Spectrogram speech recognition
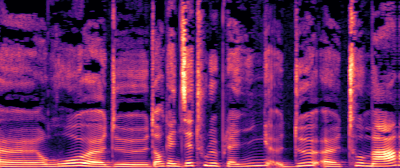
euh, en gros euh, d'organiser tout le planning de Thomas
